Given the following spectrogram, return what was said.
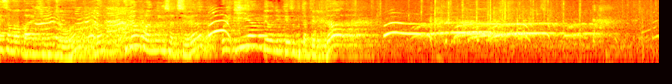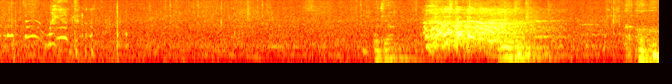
가까이서만 봐야 기분 좋은 그런 군용 런닝 셔츠 우리 이현 배우님께서 부탁드립니다. 어디야? 여기? 어?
